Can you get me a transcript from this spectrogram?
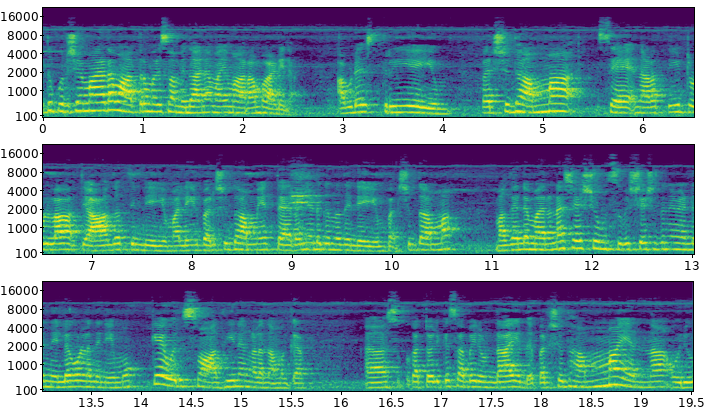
ഇത് പുരുഷന്മാരുടെ മാത്രം ഒരു സംവിധാനമായി മാറാൻ പാടില്ല. അവിടെ സ്ത്രീയെയും പരിശുദ്ധ അമ്മ നടത്തിയിട്ടുള്ള ത്യാഗത്തിന്റെയും അല്ലെങ്കിൽ പരിശുദ്ധ അമ്മയെ തെരഞ്ഞെടുക്കുന്നതിന്റെയും പരിശുദ്ധ അമ്മ മകന്റെ മരണശേഷവും സുവിശേഷത്തിന് വേണ്ടി നിലകൊള്ളുന്നതിന്റെയും ഒക്കെ ഒരു സ്വാധീനങ്ങൾ നമുക്ക് കത്തോലിക്ക സഭയിൽ ഉണ്ടായത് പരിശുദ്ധ അമ്മ എന്ന ഒരു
